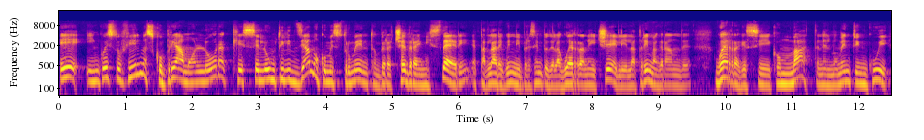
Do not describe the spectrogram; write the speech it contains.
E in questo film scopriamo allora che se lo utilizziamo come strumento per accedere ai misteri, e parlare quindi per esempio della guerra nei cieli, la prima grande guerra che si combatte nel momento in cui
